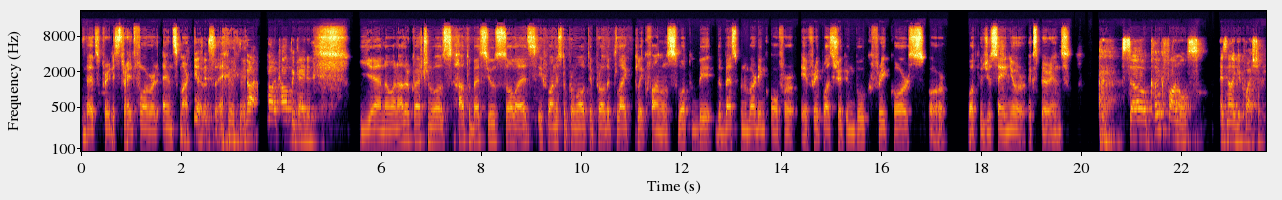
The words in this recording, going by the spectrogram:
That's pretty straightforward and smart, yeah, I would say. not not complicated. Yeah, no, another question was how to best use solo ads if one is to promote a product like ClickFunnels. What would be the best converting offer? A free plus shipping book, free course, or what would you say in your experience? So, ClickFunnels is another good question.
